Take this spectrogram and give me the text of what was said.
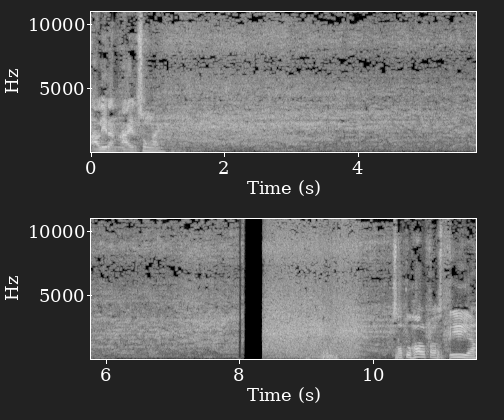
aliran air sungai Satu hal pasti yang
